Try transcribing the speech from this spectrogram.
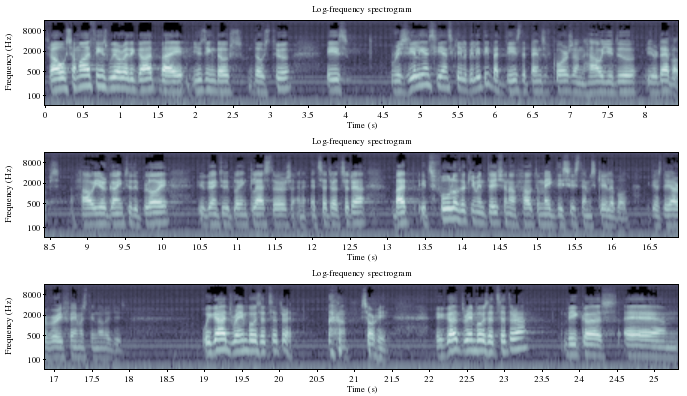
So some other things we already got by using those, those two is resiliency and scalability, but this depends, of course, on how you do your DevOps, how you're going to deploy, you're going to deploy in clusters, et cetera, et cetera. But it's full of documentation of how to make these systems scalable, because they are very famous technologies. We got rainbows, et cetera. Sorry. We got rainbows, etc., because um,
